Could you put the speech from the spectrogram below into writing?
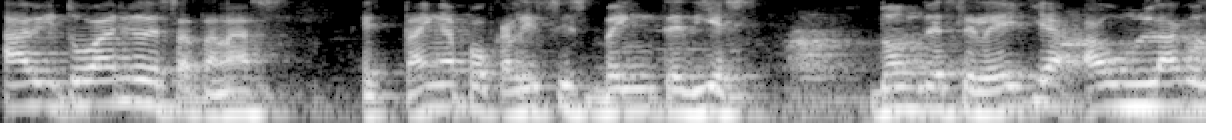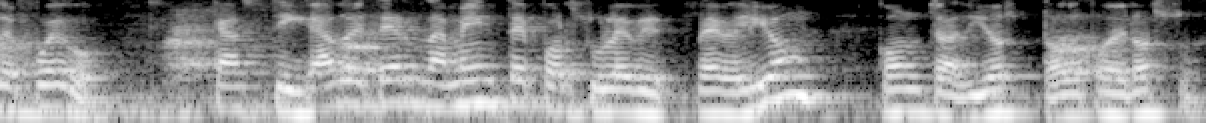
habituario de Satanás. Está en Apocalipsis 20:10, donde se le echa a un lago de fuego, castigado eternamente por su rebelión contra Dios Todopoderoso.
